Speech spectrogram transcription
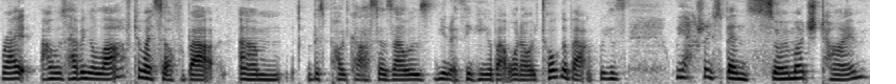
right? I was having a laugh to myself about um, this podcast as I was, you know, thinking about what I would talk about because we actually spend so much time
